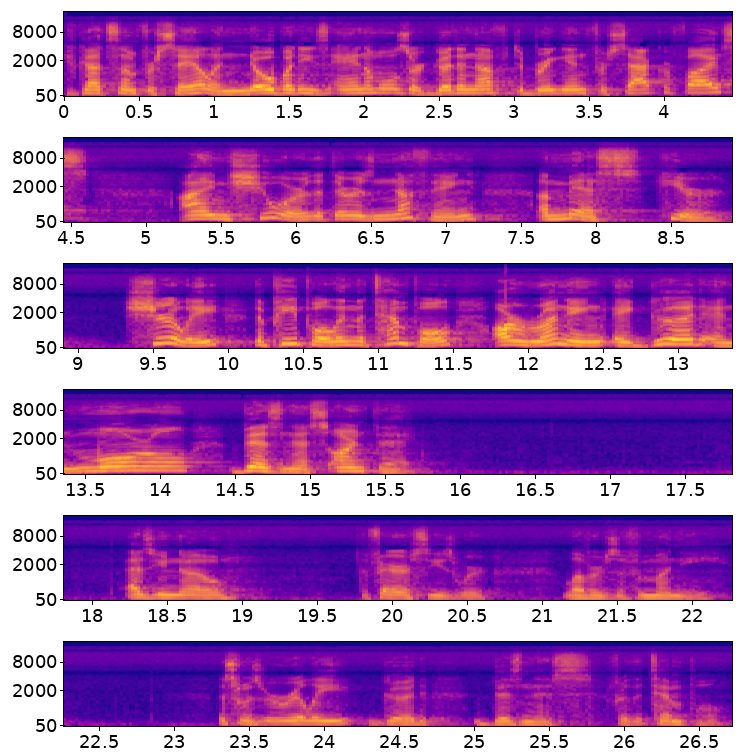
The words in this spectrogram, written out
You've got some for sale, and nobody's animals are good enough to bring in for sacrifice. I'm sure that there is nothing amiss here. Surely the people in the temple are running a good and moral business, aren't they? As you know, the Pharisees were lovers of money. This was a really good business for the temple.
